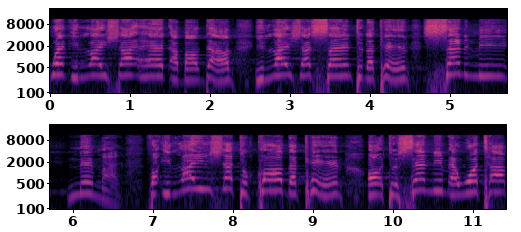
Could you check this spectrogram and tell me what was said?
when Elisha heard about that, Elisha sent to the king, "Send me Naaman." For Elisha to call the king or to send him a WhatsApp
